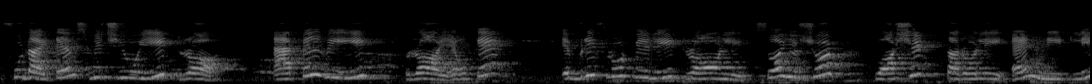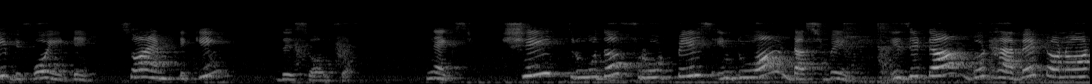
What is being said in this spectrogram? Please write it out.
food items which you eat raw. Apple we eat raw, okay? Every fruit we eat raw only. So you should wash it thoroughly and neatly before eating. So I am ticking this also. Next, she threw the fruit peels into a dustbin. Is it a good habit or not?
